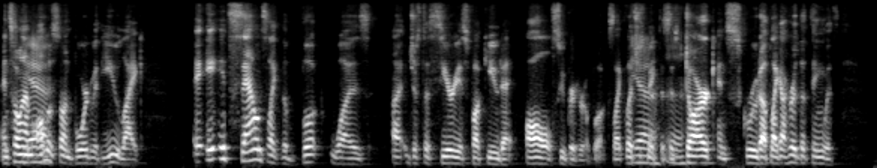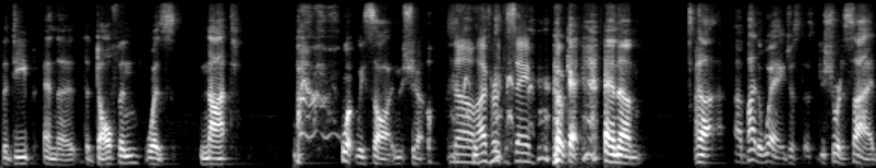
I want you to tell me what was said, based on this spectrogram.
And so I'm yeah. almost on board with you. Like, it, it sounds like the book was uh, just a serious fuck you to all superhero books. Like, let's yeah, just make this as dark and screwed up. Like, I heard the thing with the deep and the the dolphin was not what we saw in the show. No, I've heard the same. okay, and um, uh, uh, by the way, just a short aside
